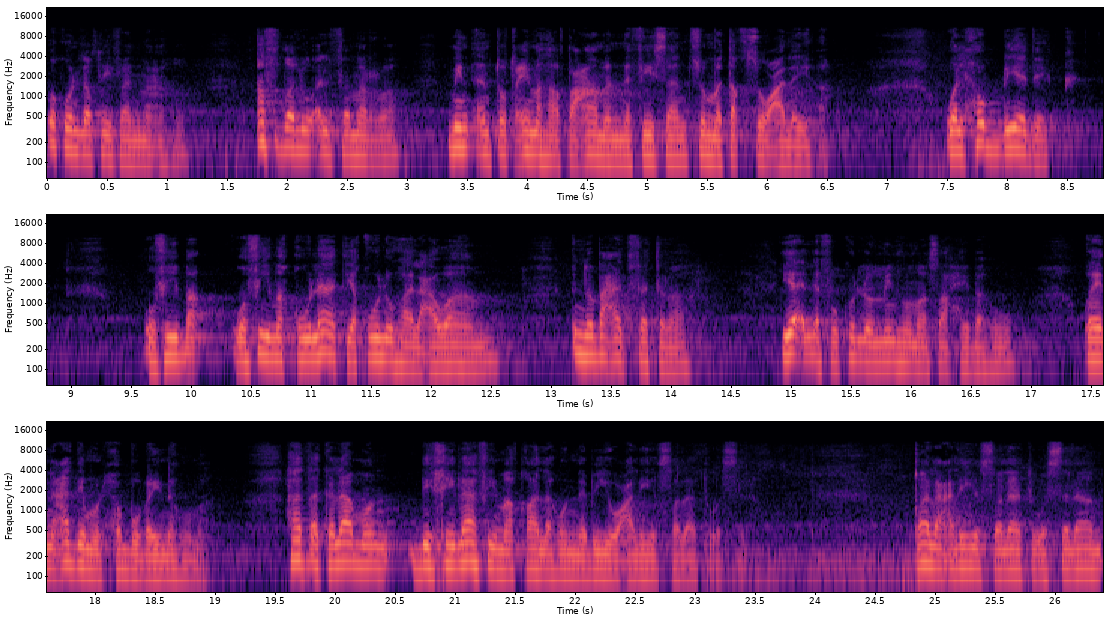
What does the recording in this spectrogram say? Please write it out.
وكن لطيفا معها. أفضل ألف مرة من أن تطعمها طعاما نفيسا ثم تقسو عليها. والحب بيدك وفي مقولات يقولها العوام أنه بعد فترة يألف كل منهما صاحبه وينعدم الحب بينهما. هذا كلام بخلاف ما قاله النبي عليه الصلاة والسلام. قال عليه الصلاة والسلام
